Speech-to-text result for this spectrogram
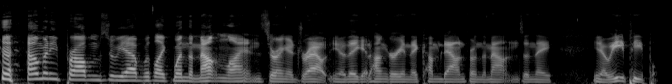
how many problems do we have with like when the mountain lions during a drought, you know, they get hungry and they come down from the mountains and they, you know, eat people.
